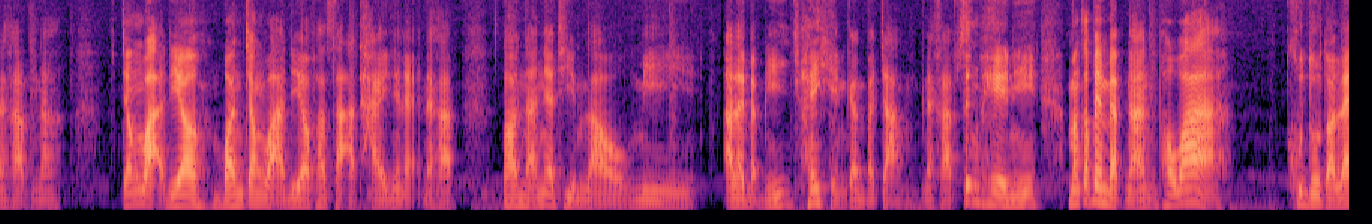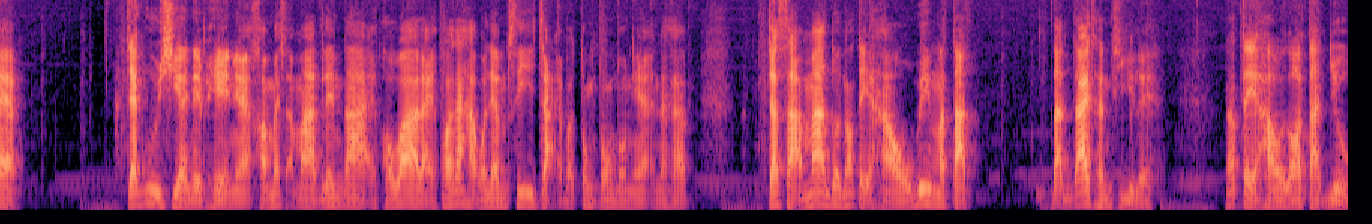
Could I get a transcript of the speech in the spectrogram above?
นะครับนะจังหวะเดียวบอลจังหวะเดียวภาษาไทยเนี่ยแหละนะครับ ตอนนั้นเนี่ยทีมเรามีอะไรแบบนี้ให้เห็นกันประจำนะครับ ซึ่งเพลงนี้มันก็เป็นแบบนั้น เพราะว่าคุณดูตอนแรก แจ็ควูเชียในเพลงเนี้ยเขาไม่สามารถเล่นได้ เพราะว่าอะไร เพราะถ้าหากว่าแรมซี่จ่ายมาตรงๆตรงเนี้ยนะครับ จะสามารถโดนนักเตะเฮาวิ่งมาตัดตัดได้ทันทีเลย นักเตะเฮารอตัดอยู่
